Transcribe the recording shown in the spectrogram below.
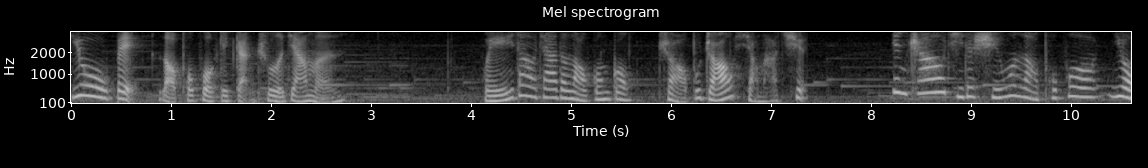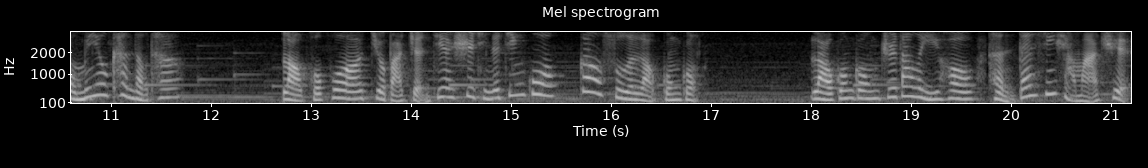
又被老婆婆给赶出了家门。回到家的老公公找不着小麻雀，便着急的询问老婆婆有没有看到它。老婆婆就把整件事情的经过。告诉了老公公，老公公知道了以后很担心小麻雀，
